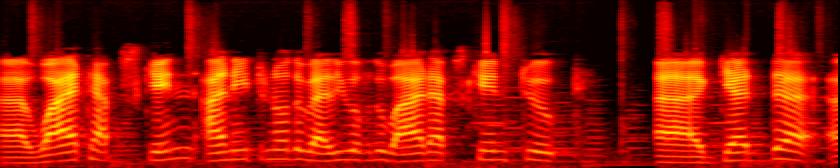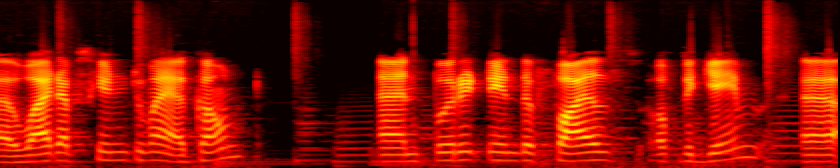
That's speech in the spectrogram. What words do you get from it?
uh, wiretap skin. I need to know the value of the wiretap skin to uh, get the uh, wiretap skin to my account and put it in the files of the game. Uh,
